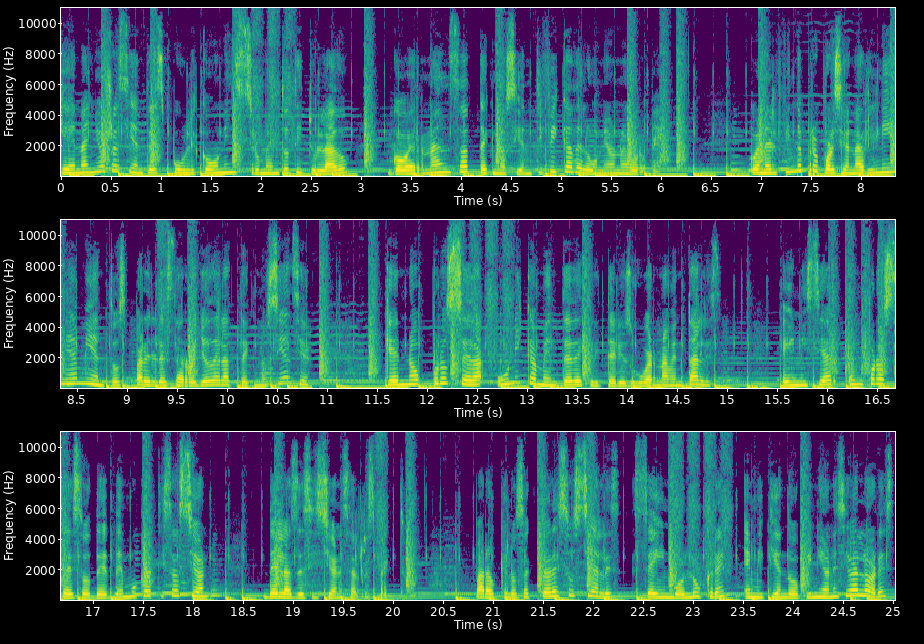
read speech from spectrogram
que en años recientes publicó un instrumento titulado Gobernanza Tecnocientífica de la Unión Europea, con el fin de proporcionar lineamientos para el desarrollo de la tecnociencia, que no proceda únicamente de criterios gubernamentales, e iniciar un proceso de democratización de las decisiones al respecto, para que los actores sociales se involucren emitiendo opiniones y valores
